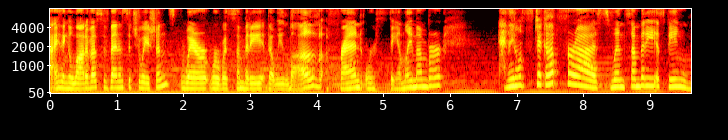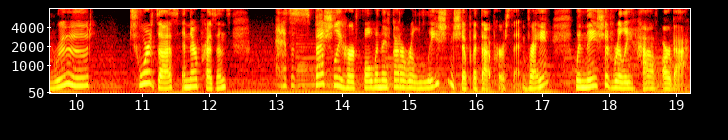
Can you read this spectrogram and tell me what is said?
I think a lot of us have been in situations where we're with somebody that we love, a friend or a family member, and they don't stick up for us when somebody is being rude towards us in their presence. And it's especially hurtful when they've got a relationship with that person, right? When they should really have our back.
